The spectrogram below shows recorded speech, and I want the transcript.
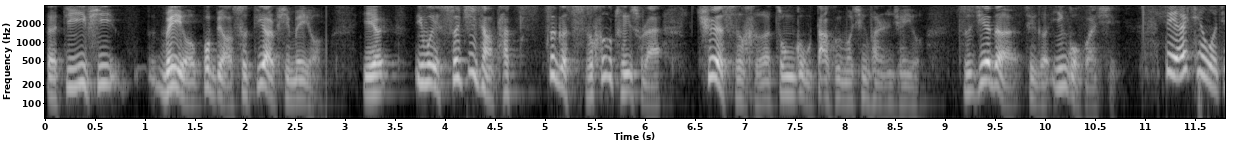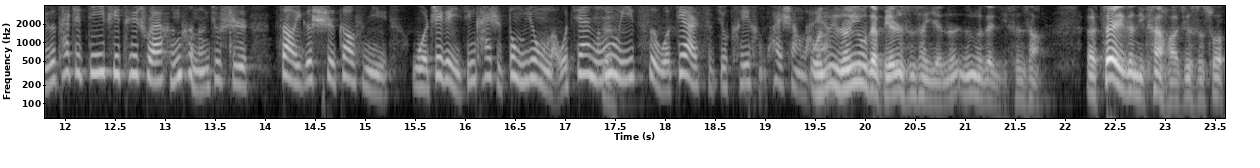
呃，第一批没有，不表示第二批没有，也因为实际上他这个时候推出来，确实和中共大规模侵犯人权有直接的这个因果关系。对，而且我觉得他这第一批推出来，很可能就是造一个势，告诉你我这个已经开始动用了，我既然能用一次，我第二次就可以很快上来。我能用在别人身上，也能用在你身上。呃，再一个，你看哈，就是说，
